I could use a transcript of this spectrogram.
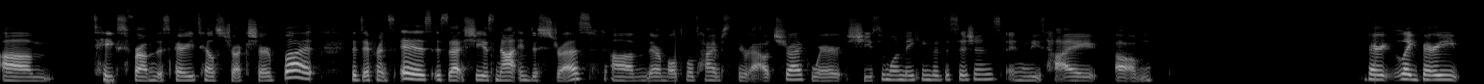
um, takes from this fairy tale structure, but the difference is is that she is not in distress. Um, there are multiple times throughout Shrek where she's the one making the decisions in these high um, very like very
